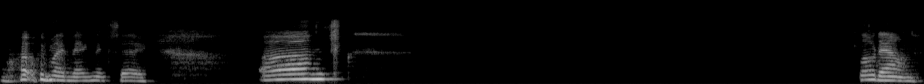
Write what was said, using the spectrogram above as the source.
What would my magnet say? Um, slow down.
